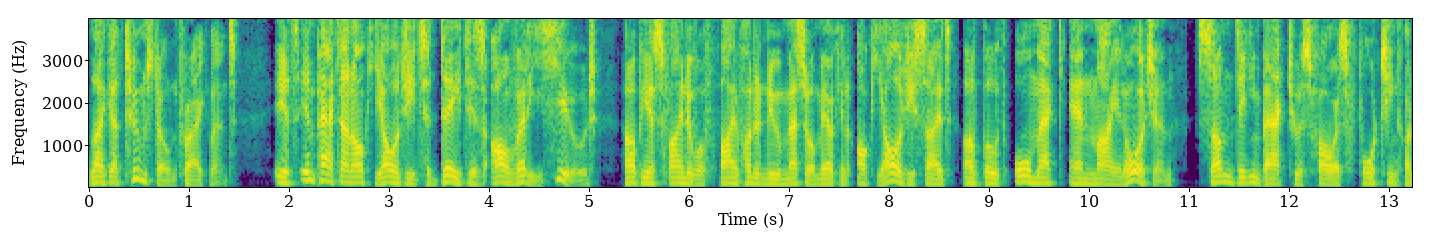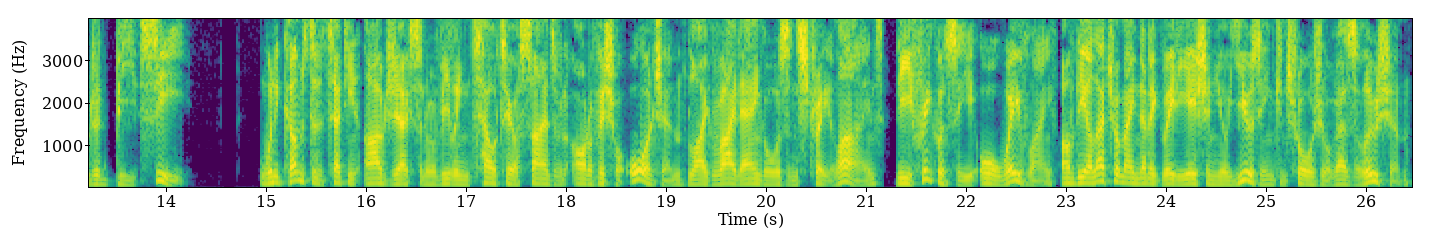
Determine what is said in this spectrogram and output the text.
like a tombstone fragment, its impact on archaeology to date is already huge, helping us find over 500 new Mesoamerican archaeology sites of both Olmec and Mayan origin, some dating back to as far as 1400 BC. When it comes to detecting objects and revealing telltale signs of an artificial origin, like right angles and straight lines, the frequency or wavelength of the electromagnetic radiation you're using controls your resolution.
